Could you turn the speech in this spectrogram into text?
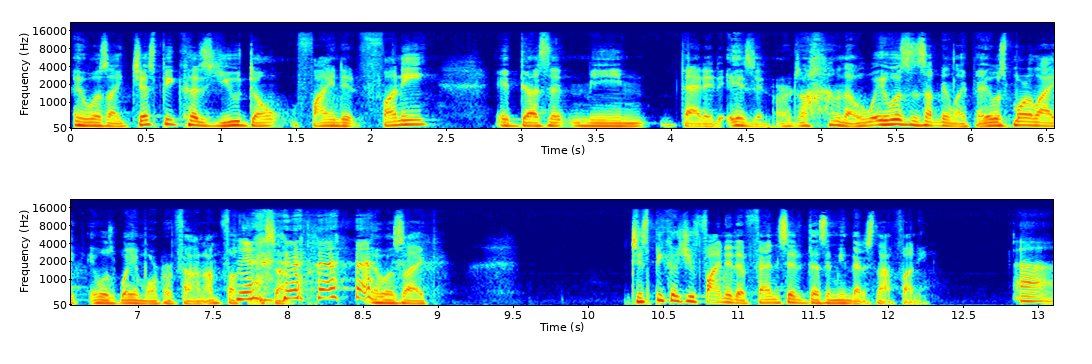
it was like just because you don't find it funny, it doesn't mean that it isn't. Or I don't know. It wasn't something like that. It was more like it was way more profound. I'm fucking this up. It was like just because you find it offensive doesn't mean that it's not funny. Uh.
